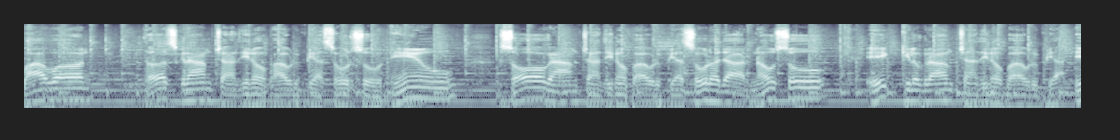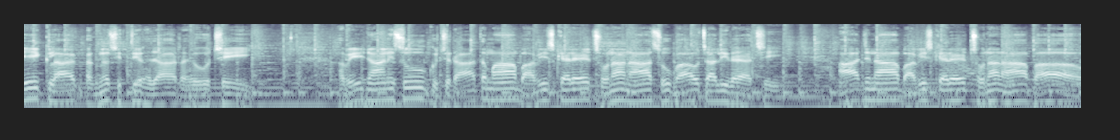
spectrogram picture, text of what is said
બાવન, દસ ગ્રામ ચાંદીનો ભાવ રૂપિયા સોળસો નેવું, સો ગ્રામ ચાંદીનો ભાવ રૂપિયા સોળ હજાર નવસો, એક કિલોગ્રામ ચાંદીનો ભાવ રૂપિયા એક લાખ ઓગણસિત્તેર હજાર રહ્યો છે. હવે જાણીશું ગુજરાતમાં બાવીસ કેરેટ સોનાના શું ભાવ ચાલી રહ્યા છે. આજના બાવીસ કેરેટ સોનાના ભાવ.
